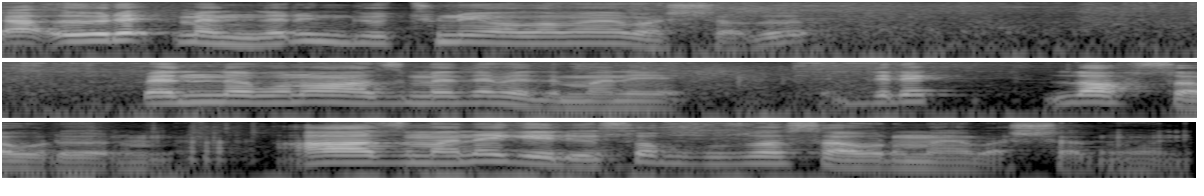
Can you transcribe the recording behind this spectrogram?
ya öğretmenlerin götünü yalamaya başladı. Ben de bunu azmedemedim hani direkt laf savuruyorum. ya. Ağzıma ne geliyorsa bu kıza savurmaya başladım hani.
